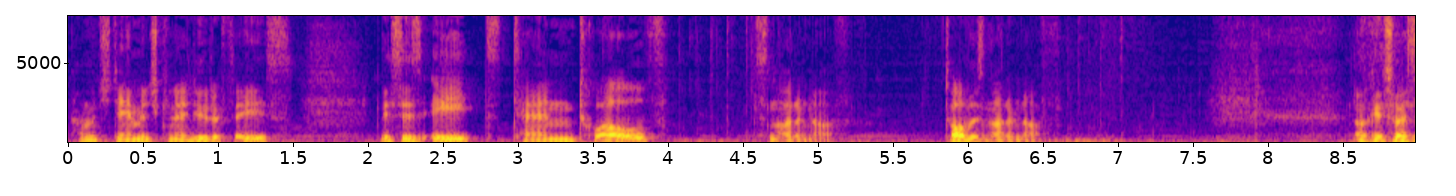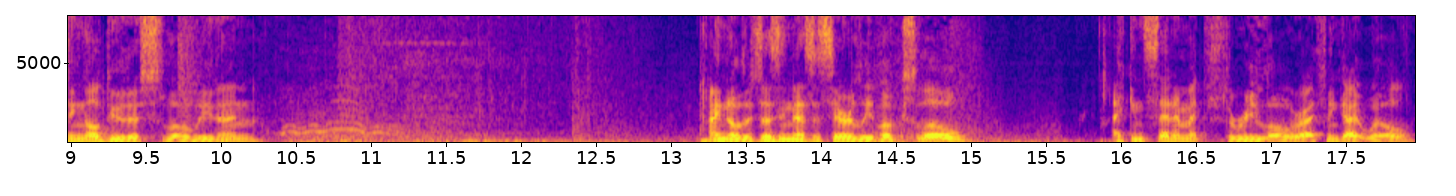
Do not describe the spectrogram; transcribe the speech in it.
How much damage can I do to face? This is 8, 10, 12. It's not enough. 12 is not enough. Okay, so I think I'll do this slowly then. I know this doesn't necessarily look slow. I can set him at 3 lower. I think I will.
